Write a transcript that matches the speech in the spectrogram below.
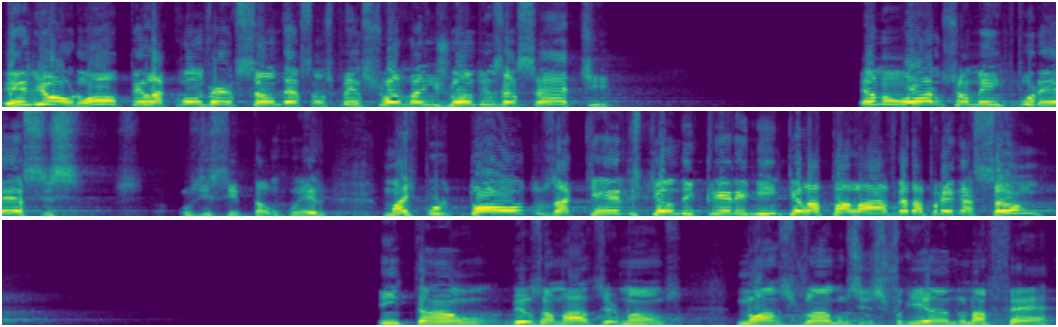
Ele orou pela conversão dessas pessoas lá em João 17. Eu não oro somente por esses, os discípulos estavam com ele, mas por todos aqueles que hão de crer em mim pela palavra da pregação. Então, meus amados irmãos, nós vamos esfriando na fé.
